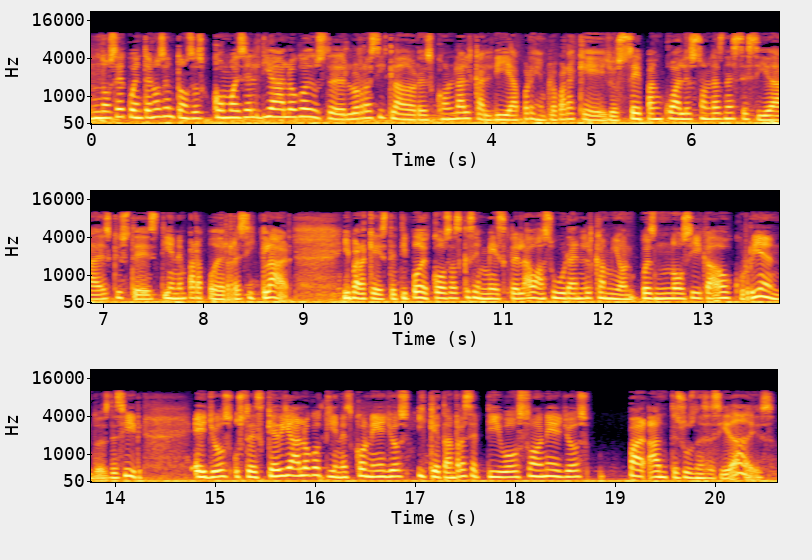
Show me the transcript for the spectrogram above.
no sé, cuéntenos entonces cómo es el diálogo de ustedes los recicladores con la alcaldía, por ejemplo, para que ellos sepan cuáles son las necesidades que ustedes tienen para poder reciclar y para que este tipo de cosas que se mezcle la basura en el camión pues no siga ocurriendo. Es decir, ellos, ustedes qué diálogo tienes con ellos y qué tan receptivos son ellos ante sus necesidades.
